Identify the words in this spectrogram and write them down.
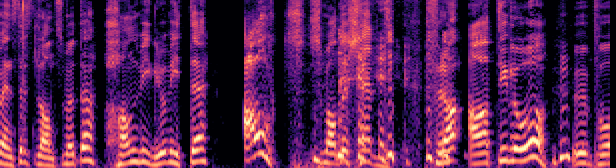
Venstres landsmøte, han ville jo vite alt som hadde skjedd fra A til Å uh, på,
